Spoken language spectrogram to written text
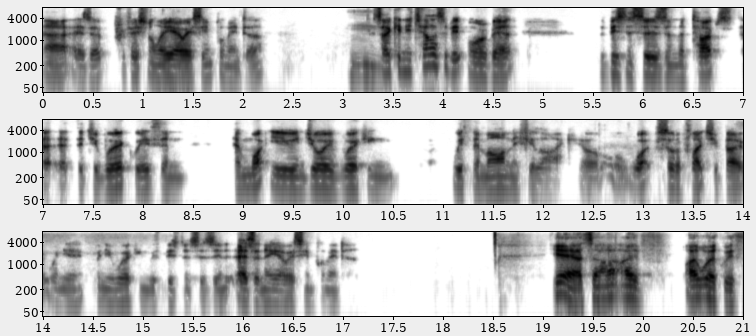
uh, as a professional EOS implementer. Mm. So, can you tell us a bit more about the businesses and the types uh, uh, that you work with, and and what you enjoy working with them on, if you like, or, or what sort of floats your boat when you when you're working with businesses in, as an EOS implementer? Yeah, so I've I work with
